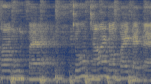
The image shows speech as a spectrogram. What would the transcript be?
พามูนแฟร์โชมชายน้องไปใจแต่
